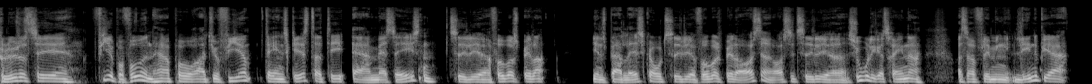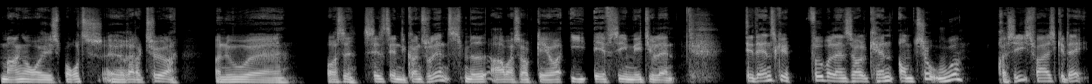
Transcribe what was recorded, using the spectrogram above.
Du lytter til Fire på foden her på Radio 4. Dagens gæster, det er Mads Asen, tidligere fodboldspiller, Jens Bertel Askov, tidligere fodboldspiller også, også tidligere Superliga-træner, og så Flemming Lindebjerg, mangeårig sportsredaktør, og nu øh, også selvstændig konsulent med arbejdsopgaver i FC Midtjylland. Det danske fodboldlandshold kan om to uger præcis faktisk i dag,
